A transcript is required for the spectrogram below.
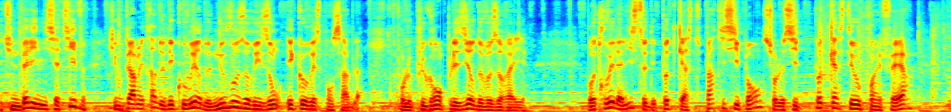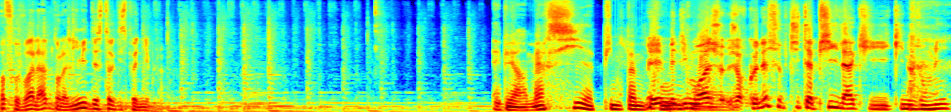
est une belle initiative qui vous permettra de découvrir de nouveaux horizons éco-responsables, pour le plus grand plaisir de vos oreilles. Retrouvez la liste des podcasts participants sur le site podcastéo.fr, offre valable dans la limite des stocks disponibles. Eh bien, merci à Pim Pam Mais, Poum mais dis-moi, pour- je, je reconnais ce petit tapis là qui, qui nous ont mis.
